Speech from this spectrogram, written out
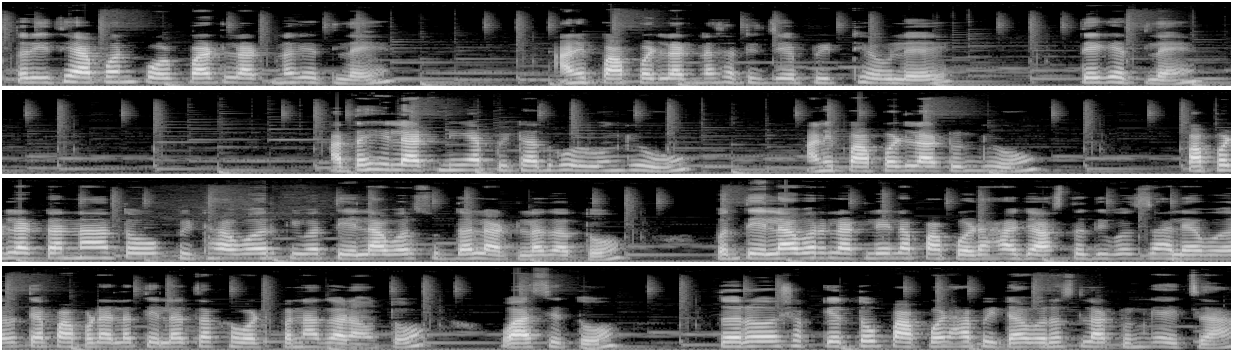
तर इथे आपण पोळपाट लाटणं घेतलं आहे आणि पापड लाटण्यासाठी जे पीठ ठेवलं आहे ते घेतलं आहे आता ही लाटणी या पिठात घोळवून घेऊ आणि पापड लाटून घेऊ. पापड लाटताना तो पिठावर किंवा तेलावर सुद्धा लाटला जातो. पण तेलावर लाटलेला पापड हा जास्त दिवस झाल्यावर त्या पापडाला तेलाचा खवटपणा जाणवतो वास येतो. तर शक्यतो पापड हा पिठावरच लाटून घ्यायचा.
